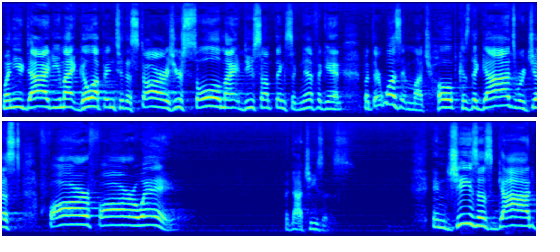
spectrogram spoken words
when you died, you might go up into the stars. Your soul might do something significant, but there wasn't much hope because the gods were just far, far away. But not Jesus. In Jesus, God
